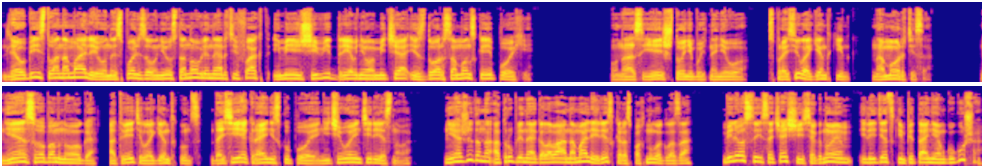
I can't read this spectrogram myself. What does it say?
Для убийства аномалии он использовал неустановленный артефакт, имеющий вид древнего меча из Дуарсамонской эпохи. «У нас есть что-нибудь на него?» — спросил агент Кинг. «На Мортиса». «Не особо много», — ответил агент Кунц. «Досье крайне скупое, ничего интересного». Неожиданно отрубленная голова аномалии резко распахнула глаза. Белесые, сочащиеся гноем или детским питанием гугуша.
